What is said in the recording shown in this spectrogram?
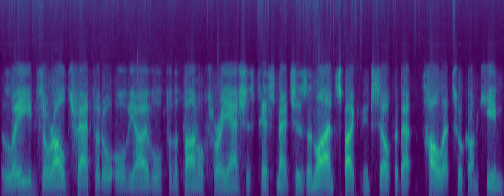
Leeds or Old Trafford or, or the Oval for the final three Ashes Test matches, and Lyon spoken himself about the toll that took on him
